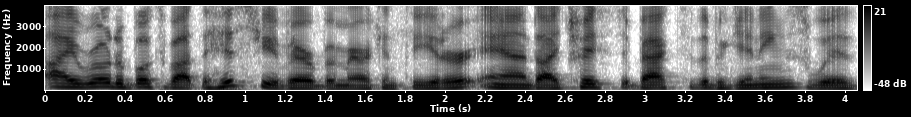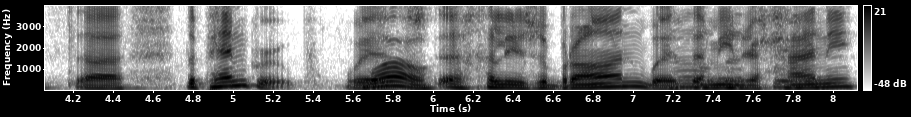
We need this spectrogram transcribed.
I wrote a book about the history of Arab American theater, and I traced it back to the beginnings with uh, the Penn Group, with Wow. uh, Khalil Gibran, with Oh, Amin that's Rihani, right.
